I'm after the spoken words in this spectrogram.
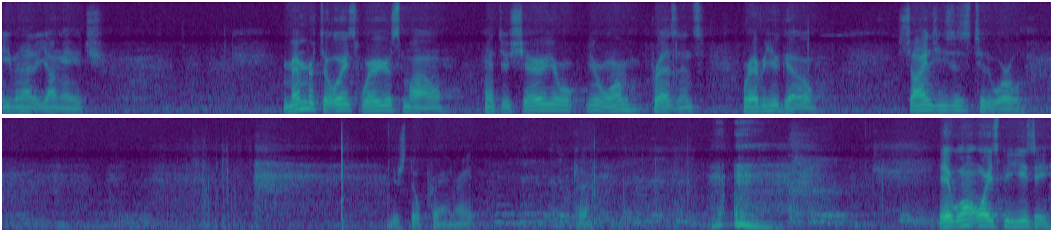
even at a young age. Remember to always wear your smile and to share your, your warm presence wherever you go Shine Jesus to the world. You're still praying, right? Okay. it won't always be easy.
